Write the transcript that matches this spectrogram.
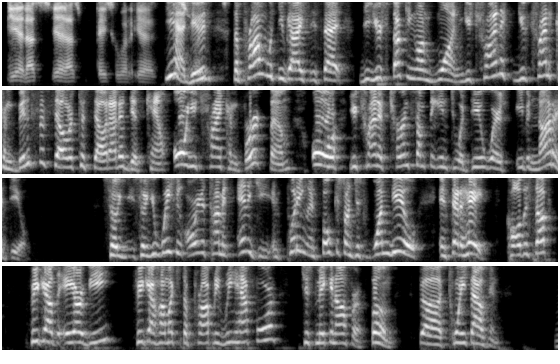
Yeah, that's yeah, that's basically what. It, yeah. Yeah, dude. The problem with you guys is that you're stucking on one. You're trying to you're trying to convince the seller to sell it at a discount, or you try and convert them, or you're trying to turn something into a deal where it's even not a deal. So you- so you're wasting all your time and energy and putting and focus on just one deal instead of hey, call this up, figure out the ARV, figure out how much the property we have for, just make an offer. Boom, uh, twenty thousand.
